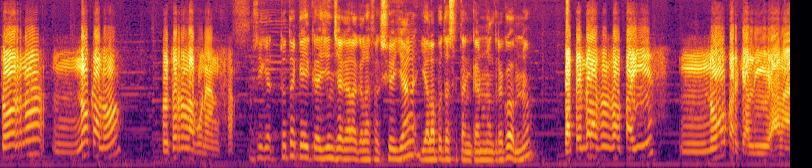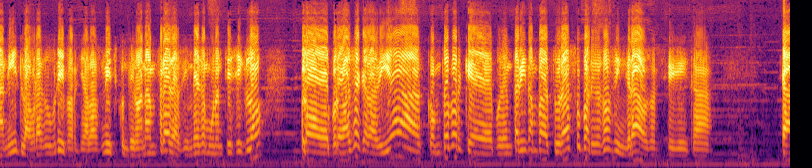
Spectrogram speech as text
torna, no calor, però torna la bonança. O sigui que tot aquell que hagi engegat la calefacció ja, ja la pot estar tancant un altre cop, no? Depèn de les zones del país, no, perquè a la nit l'haurà d'obrir, perquè a les nits continuaran fredes i més amb un anticicló, però, però vaja, cada dia compta perquè podem tenir temperatures superiors als 20 graus, o sigui que, que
